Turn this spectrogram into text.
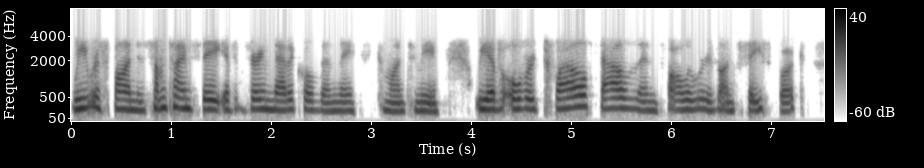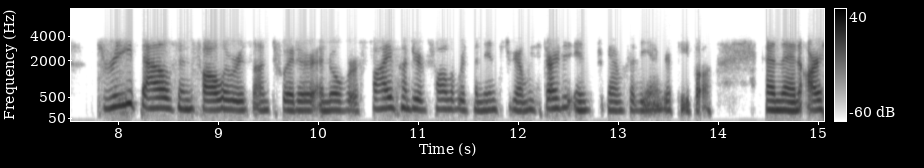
we respond. And sometimes they, if it's very medical, then they come on to me. We have over 12,000 followers on Facebook. 3,000 followers on Twitter and over 500 followers on Instagram. We started Instagram for the younger people and then our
